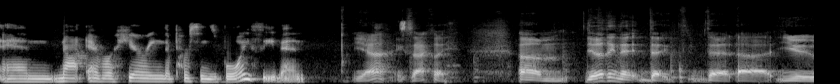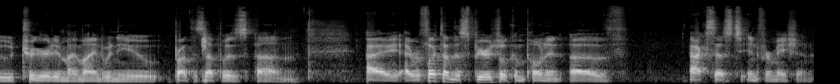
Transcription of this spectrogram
and not ever hearing the person's voice, even. Yeah, exactly. Um, the other thing that that that uh, you triggered in my mind when you brought this up was um, I, I reflect on the spiritual component of access to information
